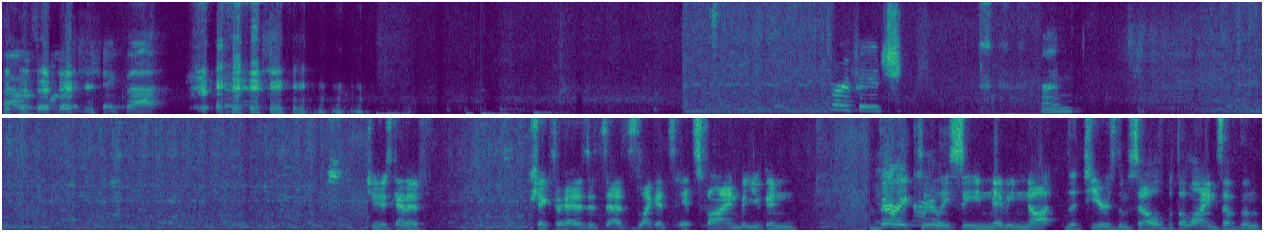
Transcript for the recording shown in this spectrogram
That was one way to take that. Sorry, Phage. I'm. She just kind of shakes her head as it's as like it's it's fine, but you can very clearly see maybe not the tears themselves, but the lines of them.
